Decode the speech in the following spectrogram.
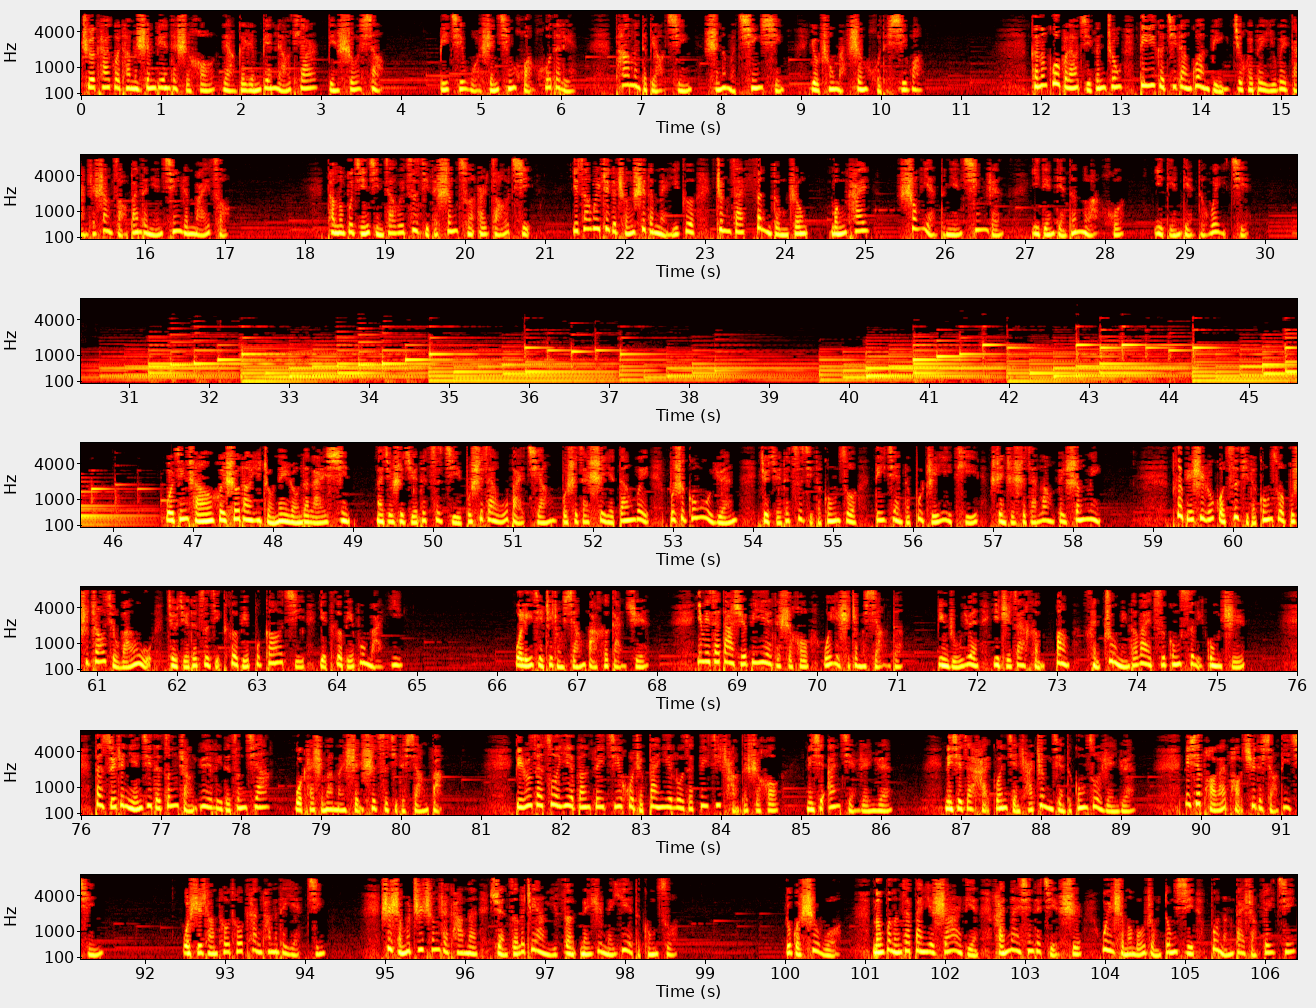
车开过他们身边的时候，两个人边聊天边说笑。比起我神情恍惚的脸，他们的表情是那么清醒，又充满生活的希望。可能过不了几分钟，第一个鸡蛋灌饼就会被一位赶着上早班的年轻人买走。他们不仅仅在为自己的生存而早起，也在为这个城市的每一个正在奋斗中蒙开双眼的年轻人一点点的暖和，一点点的慰藉。我经常会收到一种内容的来信，那就是觉得自己不是在五百强，不是在事业单位，不是公务员，就觉得自己的工作低贱的不值一提，甚至是在浪费生命。特别是如果自己的工作不是朝九晚五，就觉得自己特别不高级，也特别不满意。我理解这种想法和感觉，因为在大学毕业的时候，我也是这么想的，并如愿一直在很棒、很著名的外资公司里供职。但随着年纪的增长、阅历的增加，我开始慢慢审视自己的想法。比如在坐夜班飞机或者半夜落在飞机场的时候，那些安检人员，那些在海关检查证件的工作人员，那些跑来跑去的小地勤，我时常偷偷看他们的眼睛，是什么支撑着他们选择了这样一份没日没夜的工作？如果是我，能不能在半夜十二点还耐心的解释为什么某种东西不能带上飞机？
